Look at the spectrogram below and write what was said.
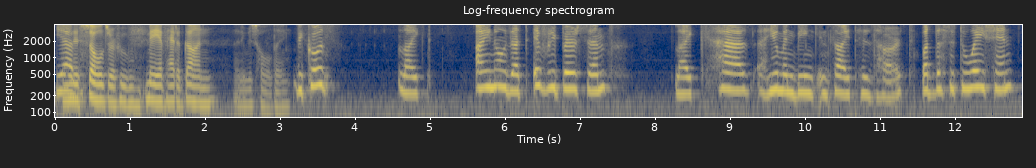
Yeah. And this soldier who may have had a gun that he was holding. because like i know that every person like has a human being inside his heart but the situation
